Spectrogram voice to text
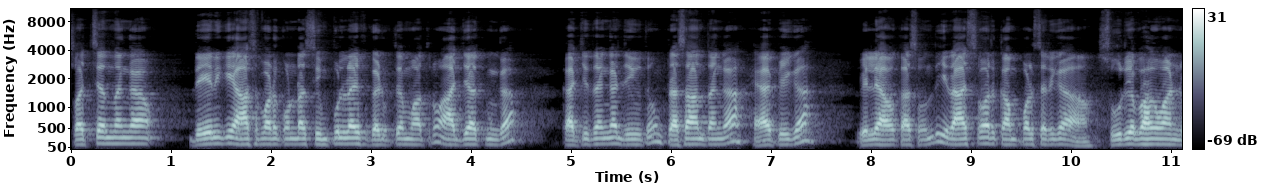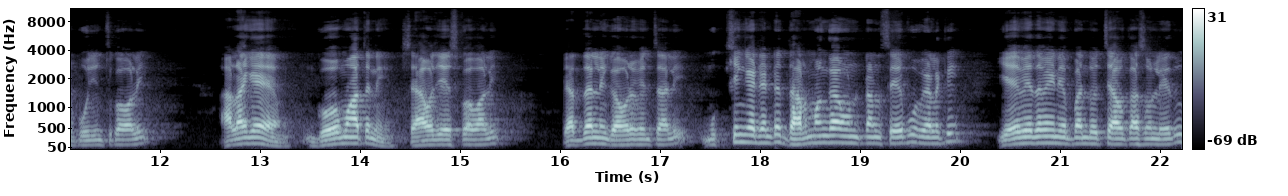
స్వచ్ఛందంగా దేనికి ఆశపడకుండా సింపుల్ లైఫ్ గడిపితే మాత్రం ఆధ్యాత్మికంగా ఖచ్చితంగా జీవితం ప్రశాంతంగా హ్యాపీగా వెళ్ళే అవకాశం ఉంది. ఈ రాశివారు కంపల్సరిగా సూర్యభగవాన్ని పూజించుకోవాలి. అలాగే గోమాతని సేవ చేసుకోవాలి. పెద్దల్ని గౌరవించాలి. ముఖ్యంగా ఏంటంటే ధర్మంగా ఉంటున్నంతసేపు వీళ్ళకి ఏ విధమైన ఇబ్బంది వచ్చే అవకాశం లేదు.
